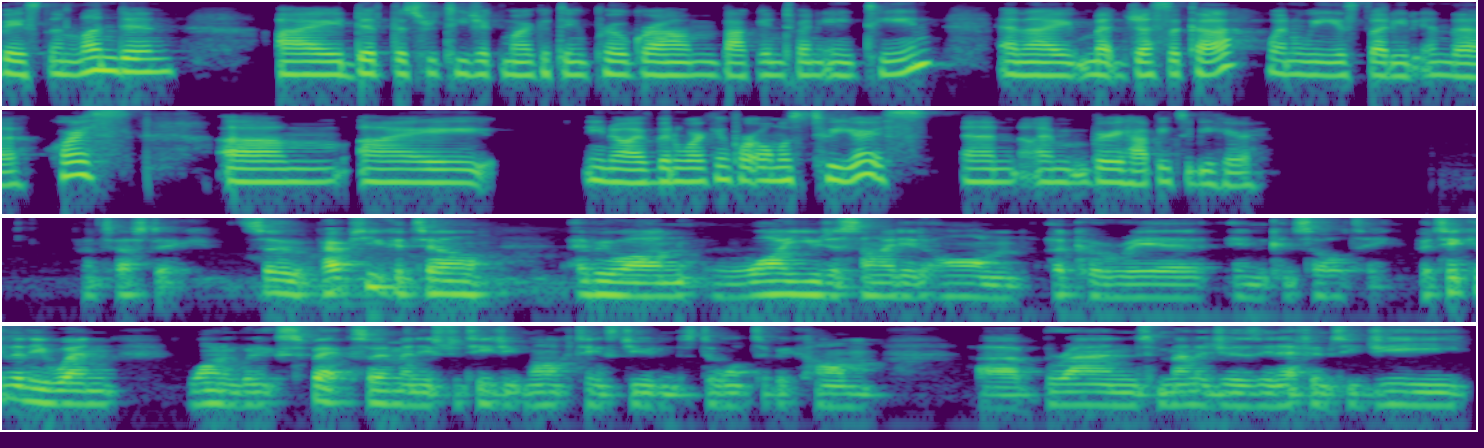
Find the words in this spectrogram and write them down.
based in London. I did the strategic marketing program back in 2018, and I met Jessica when we studied in the course. Um, I, you know, I've been working for almost two years, and I'm very happy to be here. Fantastic. So, perhaps you could tell everyone why you decided on a career in consulting, particularly when one would expect so many strategic marketing students to want to become uh, brand managers in FMCG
